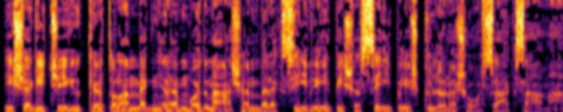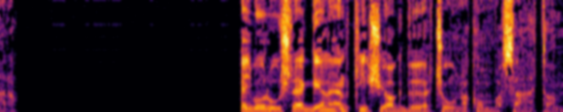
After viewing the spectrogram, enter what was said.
és segítségükkel talán megnyerem majd más emberek szívét is a szép és különös ország számára. Egy borús reggelen kis jakbőr csónakomba szálltam.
